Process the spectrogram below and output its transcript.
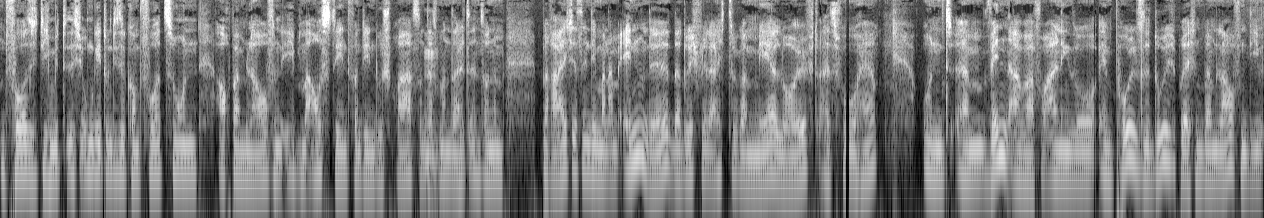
und vorsichtig mit sich umgeht und diese Komfortzonen auch beim Laufen eben ausdehnt, von denen du sprachst und dass Mhm. man halt in so einem Bereich ist, in dem man am Ende dadurch vielleicht sogar mehr läuft als vorher. Und ähm, wenn aber vor allen Dingen so Impulse durchbrechen beim Laufen, die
